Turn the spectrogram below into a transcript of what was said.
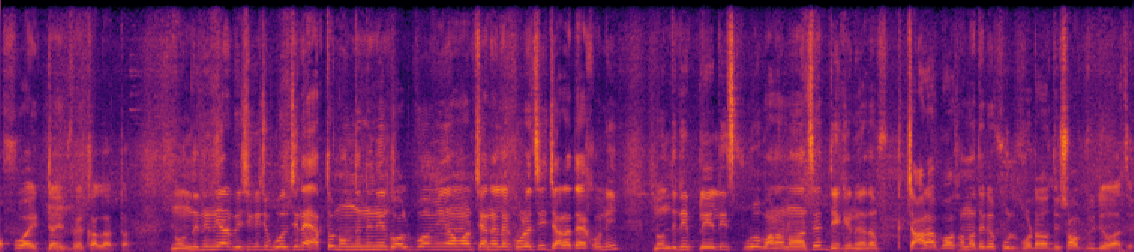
অফ হোয়াইট টাইপের কালারটা নন্দিনী নিয়ে আর বেশি কিছু বলছি না এত নন্দিনী নিয়ে গল্প আমি আমার চ্যানেলে করেছি যারা দেখোনি নন্দিনীর প্লে লিস্ট পুরো বানানো আছে দেখে নিও। একদম চারা বসানো থেকে ফুল ফোটা অবধি সব ভিডিও আছে।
